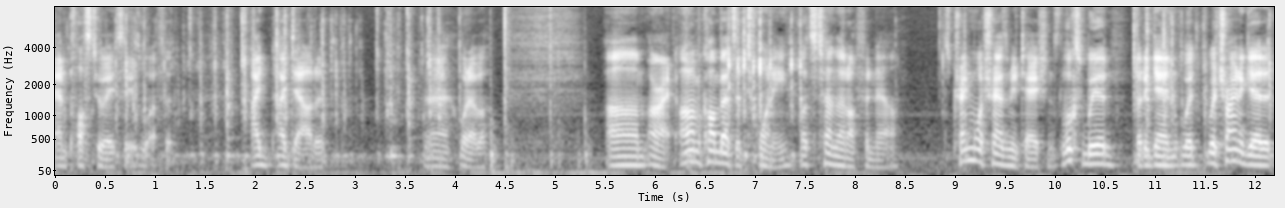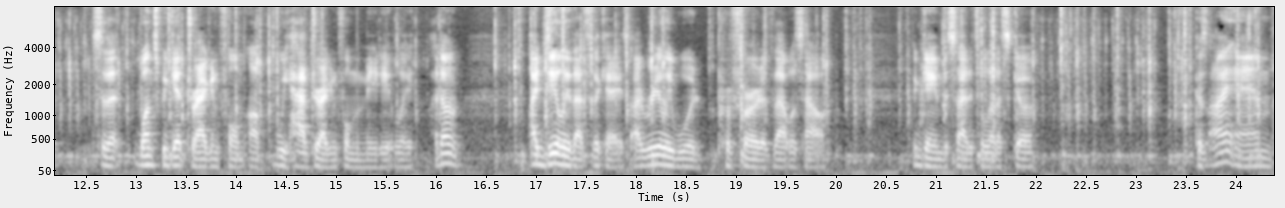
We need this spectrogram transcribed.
And plus 2 AC is worth it. I, I doubt it. Eh, whatever. Um, alright, unarmed combat's at 20. Let's turn that off for now. Let's train more transmutations. Looks weird, but again, we're, we're trying to get it so that once we get Dragon Form up, we have Dragon Form immediately. I don't Ideally, that's the case. I really would prefer it if that was how the game decided to let us go. Because I am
